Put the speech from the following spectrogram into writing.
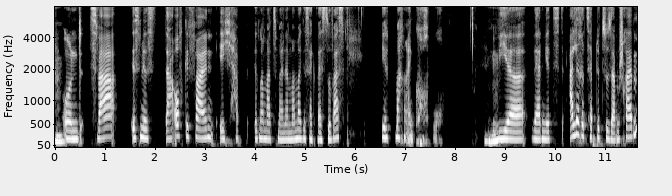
Mhm. Und zwar ist mir es da aufgefallen, ich habe irgendwann mal zu meiner Mama gesagt, weißt du was, wir machen ein Kochbuch. Mhm. Wir werden jetzt alle Rezepte zusammenschreiben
